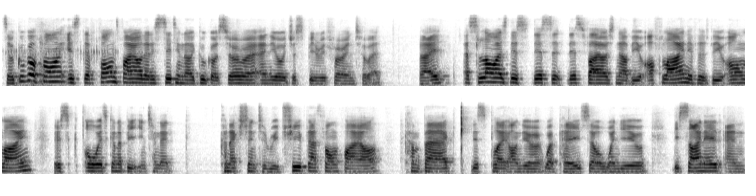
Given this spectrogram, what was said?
So Google Font is the font file that is sitting on Google server and you'll just be referring to it, right? As long as this, this, this file is not viewed offline, if it's viewed online, there's always gonna be internet connection to retrieve that font file, come back, display on your web page. So when you design it and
